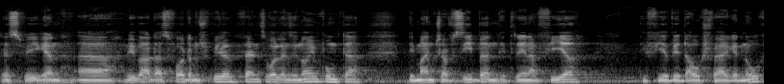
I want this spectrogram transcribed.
Deswegen, äh, wie war das vor dem Spiel? Fans wollen sie neun Punkte, die Mannschaft sieben, die Trainer vier. Die vier wird auch schwer genug.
